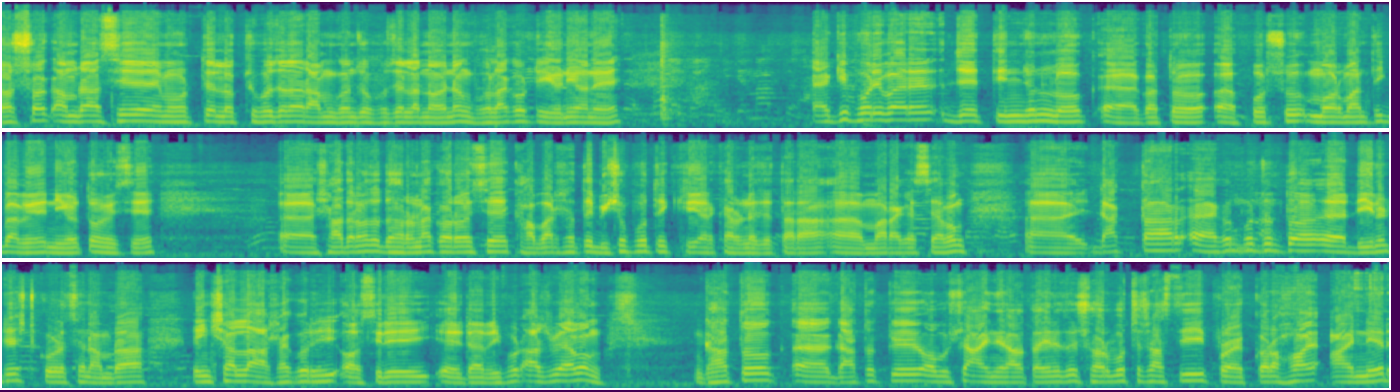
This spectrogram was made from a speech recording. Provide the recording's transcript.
দর্শক আমরা আছি এই মুহূর্তে লক্ষ্মী উপজেলা রামগঞ্জ উপজেলা নয় নং ভোলাকোট ইউনিয়নে। একই পরিবারের যে তিনজন লোক গত পরশু মর্মান্তিকভাবে নিহত হয়েছে। সাধারণত ধারণা করা হয়েছে খাবার সাথে বিষ প্রতিক্রিয়ার কারণে যে তারা মারা গেছে এবং ডাক্তার এখন পর্যন্ত ডিএনএ টেস্ট করেছেন। আমরা ইনশাল্লাহ আশা করি অচিরেই এটা রিপোর্ট আসবে এবং ঘাতক ঘাতককে অবশ্যই আইনের আওতায় এনে যদি সর্বোচ্চ শাস্তি প্রয়োগ করা হয় আইনের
